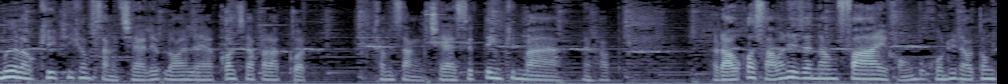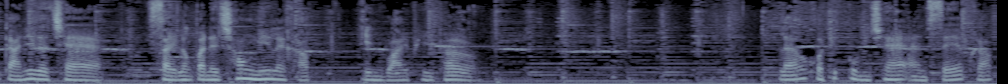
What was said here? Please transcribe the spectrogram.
เมื่อเราคลิกที่คำสั่งแชร์เรียบร้อยแล้ว ก็จะปรากฏคำสั่งแชร์ setting ขึ้นมานะครับเราก็สามารถที่จะนำไฟล์ของบุคคลที่เราต้องการที่จะแชร์ ใส่ลงไปในช่องนี้เลยครับ invite people แล้วกดที่ปุ่มแชร์ and save ครับ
